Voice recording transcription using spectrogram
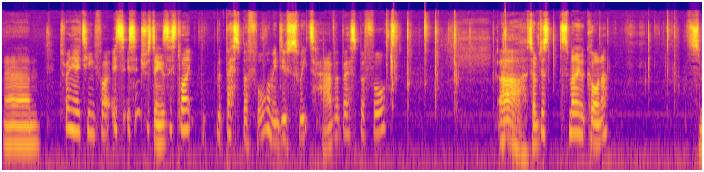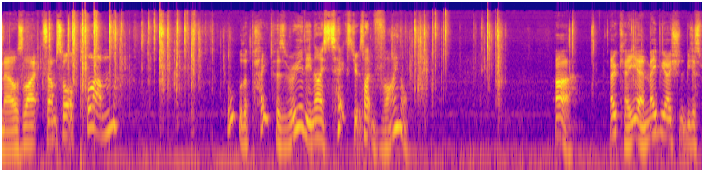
Um, 2018 five. It's, it's interesting. Is this like the best before? I mean, do sweets have a best before? Ah, so I'm just smelling the corner. Smells like some sort of plum. Oh, the paper's really nice texture. It's like vinyl. Ah, okay, yeah. Maybe I shouldn't be just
